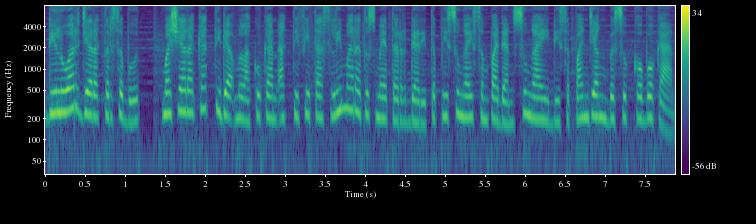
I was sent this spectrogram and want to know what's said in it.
Di luar jarak tersebut, masyarakat tidak melakukan aktivitas 500 meter dari tepi sungai sempadan sungai di sepanjang Besuk Kobokan.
